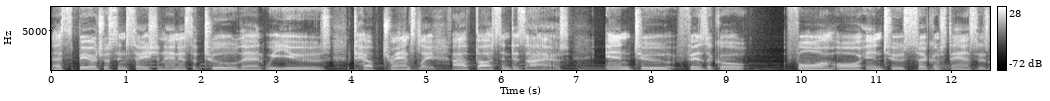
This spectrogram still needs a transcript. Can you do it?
That's spiritual sensation, and it's a tool that we use to help translate our thoughts and desires into physical form or into circumstances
